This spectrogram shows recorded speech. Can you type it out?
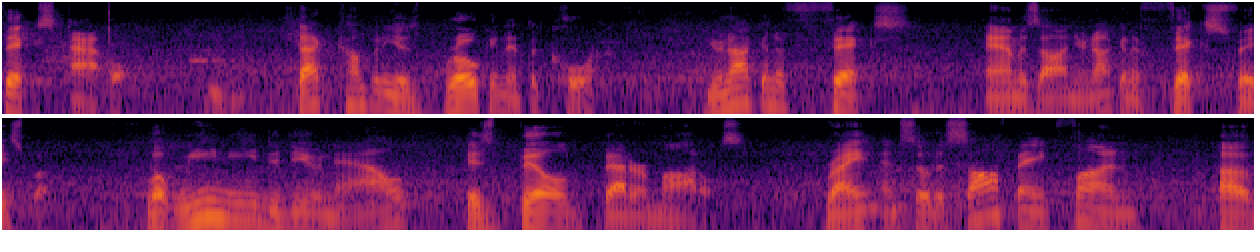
fix Apple. That company is broken at the core. You're not going to fix Amazon, you're not going to fix Facebook. What we need to do now is build better models, right? And so the SoftBank fund of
